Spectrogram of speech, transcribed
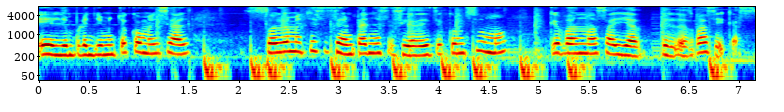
el emprendimiento comercial solamente se centra en necesidades de consumo que van más allá de las básicas.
